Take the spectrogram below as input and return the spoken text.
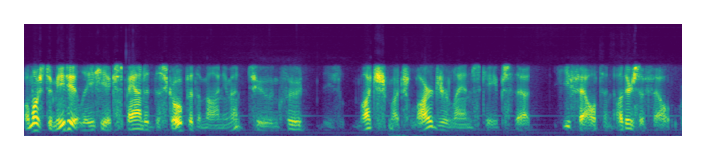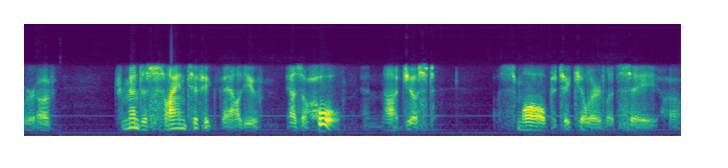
almost immediately, he expanded the scope of the monument to include these much, much larger landscapes that he felt and others have felt were of tremendous scientific value as a whole, and not just small, particular, let's say, um,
